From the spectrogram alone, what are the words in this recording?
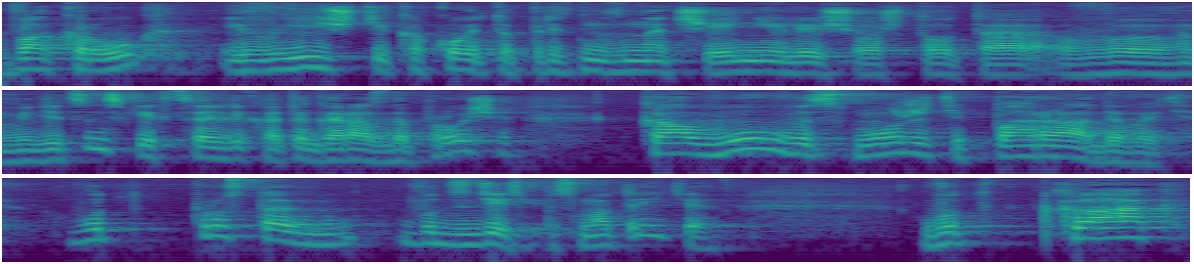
вокруг, и вы ищете какое-то предназначение или еще что-то в медицинских целях, это гораздо проще. Кого вы сможете порадовать? Вот Просто вот здесь посмотрите, вот как,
